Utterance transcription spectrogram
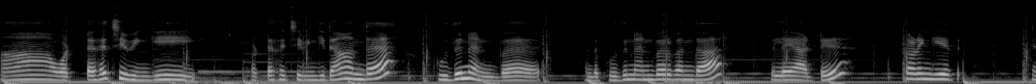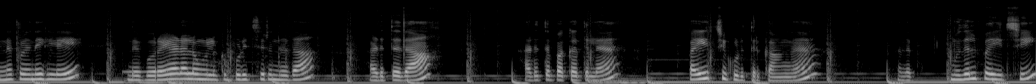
ஆ ஒட்டகச்சிவிங்கி. ஒட்டகச்சிவிங்கி தான் அந்த புது நண்பர். அந்த புது நண்பர் வந்தார் விளையாட்டு தொடங்கியது. என்ன குழந்தைகளே இந்த உரையாடல் உங்களுக்கு பிடிச்சிருந்ததா? அடுத்ததா? அடுத்த பக்கத்தில் பயிற்சி கொடுத்துருக்காங்க. அந்த முதல் பயிற்சி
